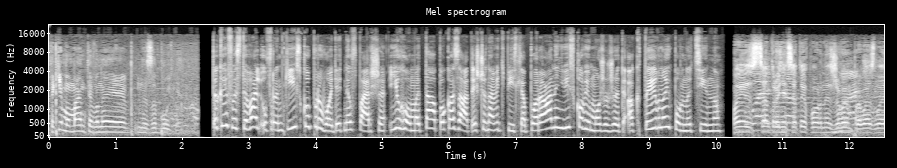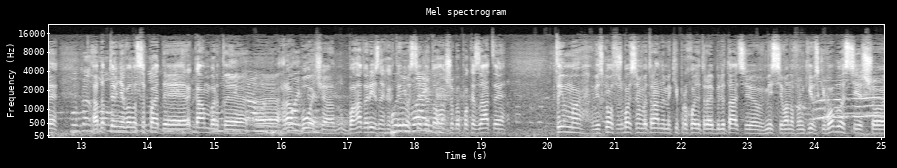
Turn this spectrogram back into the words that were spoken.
такі моменти вони незабутні. Такий фестиваль у Франківську проводять не вперше. Його мета показати, що навіть після поранень військові можуть жити активно і повноцінно. Ми з центру ініціатив «Повернись живим привезли адаптивні велосипеди, рекамберти, е, гра боча, ну багато різних активностей для того, щоб показати тим військовослужбовцям, ветеранам, які проходять реабілітацію в місті Івано-Франківській в області, що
